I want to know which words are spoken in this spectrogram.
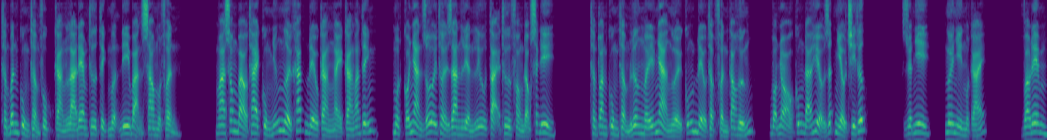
thẩm bân cùng thẩm phục càng là đem thư tịch mượn đi bản sao một phần. Mà song bảo thai cùng những người khác đều càng ngày càng an tĩnh, một có nhàn rỗi thời gian liền lưu tại thư phòng đọc sách đi. Thẩm toàn cùng thẩm lương mấy nhà người cũng đều thập phần cao hứng, bọn nhỏ cũng đã hiểu rất nhiều tri thức. Duyệt Nhi, ngươi nhìn một cái. Vào đêm,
